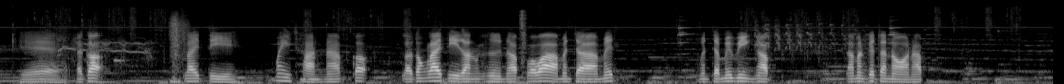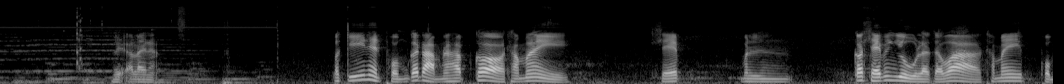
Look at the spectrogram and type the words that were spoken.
โอเคแล้วก็ไล่ตีไม่ทันนะครับ ก็เราต้องไล่ตีตอนกลางคืนครับ เพราะว่ามันจะไม่มันจะไม่วิ่งครับ แล้วมันก็จะนอนครับเฮ้ยอะไรเนี่ย เมื่อกี้เน็ตผมก็ดับนะครับ ก็ทำให้เซฟมันก็เซฟยังอยู่แหละแต่ว่าทำให้ผม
